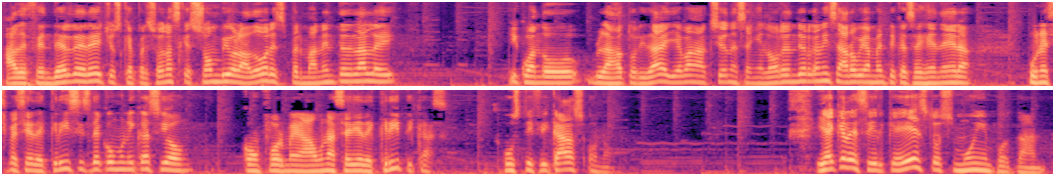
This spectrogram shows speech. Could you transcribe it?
a defender derechos que personas que son violadores permanentes de la ley y cuando las autoridades llevan acciones en el orden de organizar, obviamente que se genera una especie de crisis de comunicación conforme a una serie de críticas, justificadas o no. Y hay que decir que esto es muy importante.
